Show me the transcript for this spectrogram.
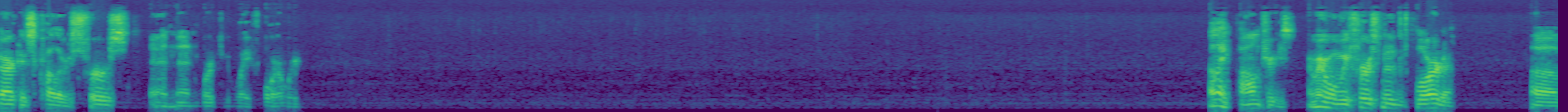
darkest colors first and then work your way forward. I like palm trees. I remember when we first moved to Florida, uh,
